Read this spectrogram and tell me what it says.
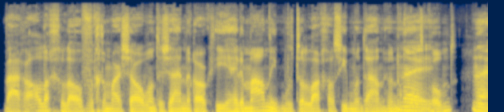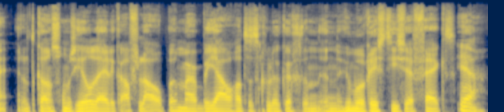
Waren alle gelovigen maar zo? Want er zijn er ook die helemaal niet moeten lachen als iemand aan hun Nee. God komt. nee, En dat kan soms heel lelijk aflopen. Maar bij jou had het gelukkig een, een humoristisch effect. ja.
